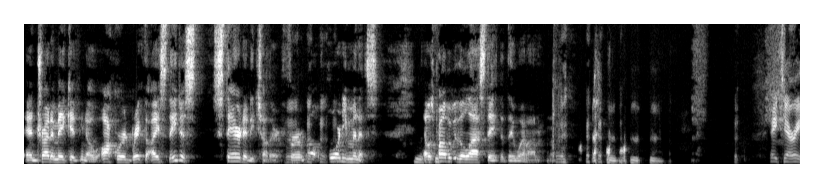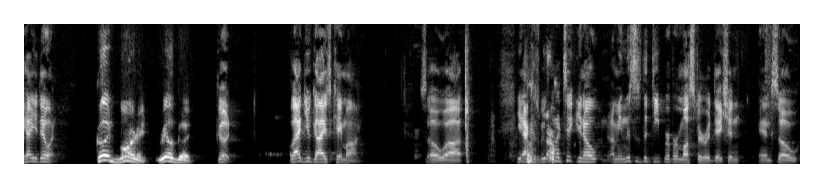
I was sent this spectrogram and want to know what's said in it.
and try to make it, you know, awkward, break the ice. They just stared at each other for about 40 minutes. That was probably the last date that they went on. Hey Terry, how you doing? Good morning. Real good. Good. Glad you guys came on. So uh yeah, because we wanted to, you know, I mean, this is the Deep River Muster edition, and so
